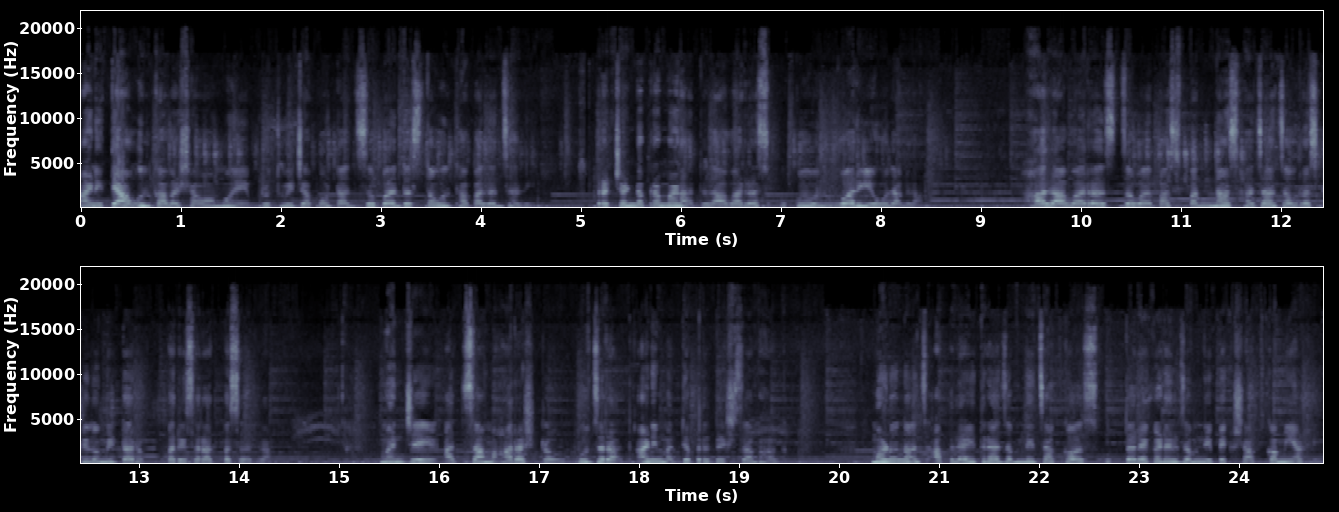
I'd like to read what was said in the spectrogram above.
आणि त्या उल्कावर्षावामुळे पृथ्वीच्या पोटात जबरदस्त उल्थापालत झाली. प्रचंड प्रमाणात लावा रस उकळून वर येऊ लागला. हा लावारस जवळपास पन्नास हजार चौरस किलोमीटर परिसरात पसरला. म्हणजे आजचा महाराष्ट्र गुजरात आणि मध्य प्रदेशचा भाग. म्हणूनच आपल्या इथल्या जमिनीचा कस उत्तरेकडील जमिनीपेक्षा कमी आहे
